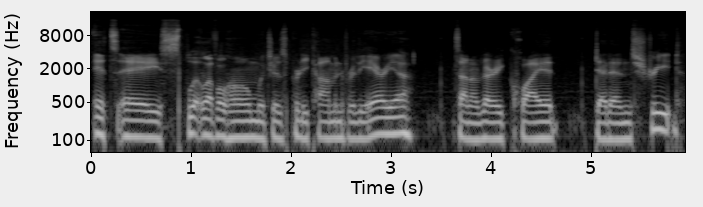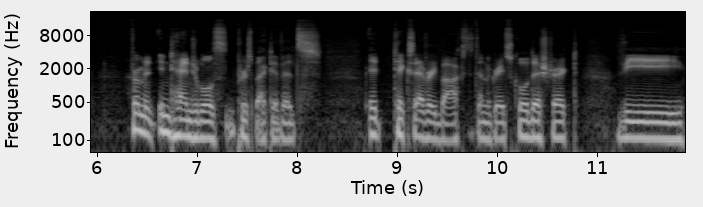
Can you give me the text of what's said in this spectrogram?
It's a split level home, which is pretty common for the area. It's on a very quiet, dead end street. From an intangibles perspective, it's it ticks every box. It's in a great school district. The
